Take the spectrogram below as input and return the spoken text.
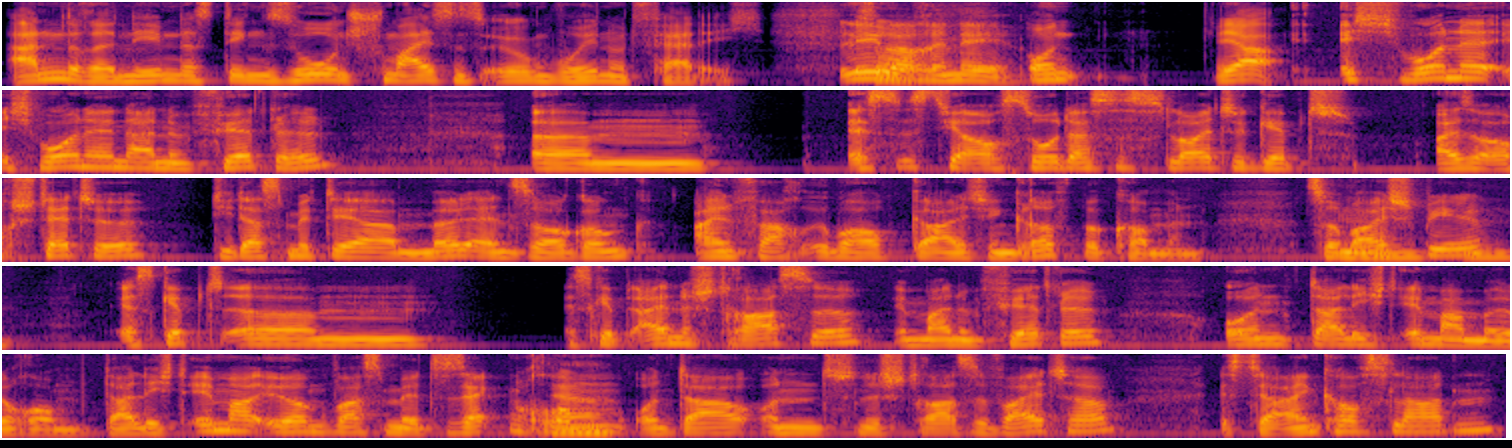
Andere nehmen das Ding so und schmeißen es irgendwo hin und fertig. Lieber so. René. Und ja. Ich wohne, ich wohne in einem Viertel, ähm, es ist ja auch so, dass es Leute gibt, also auch Städte, die das mit der Müllentsorgung einfach überhaupt gar nicht in den Griff bekommen. Zum mhm. Beispiel, mhm. es, gibt, ähm, es gibt eine Straße in meinem Viertel und da liegt immer Müll rum. Da liegt immer irgendwas mit Säcken rum ja. und da und eine Straße weiter ist der Einkaufsladen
